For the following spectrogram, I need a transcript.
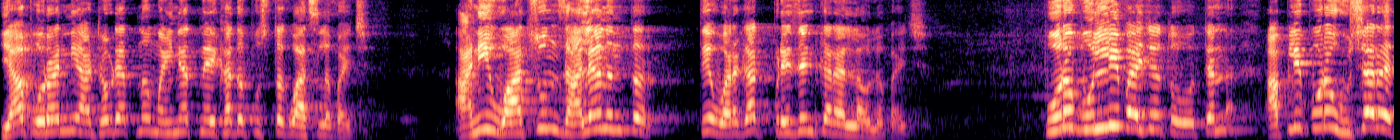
या पोरांनी आठवड्यातनं महिन्यातनं एखादं पुस्तक वाचलं पाहिजे. आणि वाचून झाल्यानंतर ते वर्गात प्रेझेंट करायला लावलं पाहिजे. पोरं बोलली पाहिजे तो. त्यांना आपली पोरं हुशार आहेत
